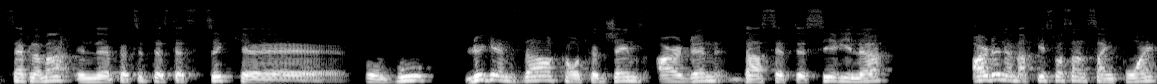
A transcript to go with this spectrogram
simplement une petite statistique pour vous. Lugansdor contre James Harden dans cette série-là. Harden a marqué 65 points,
